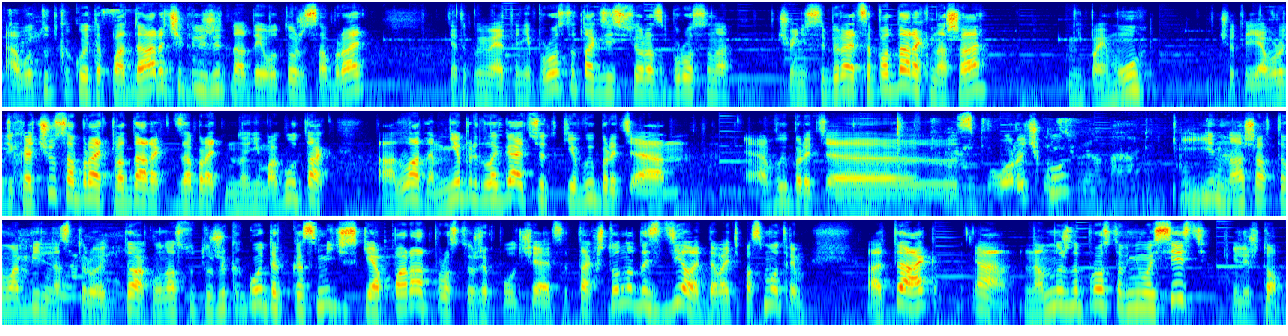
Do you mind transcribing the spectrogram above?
А вот тут какой-то подарочек лежит, надо его тоже собрать. Я так понимаю, это не просто так здесь все разбросано. Что, не собирается подарок наш, а? Не пойму. Что-то я вроде хочу собрать подарок, забрать, но не могу. Так, а, ладно, мне предлагают все-таки выбрать, а, выбрать а, сборочку и наш автомобиль настроить. Так, у нас тут уже какой-то космический аппарат просто уже получается. Так, что надо сделать? Давайте посмотрим. А, так, а, нам нужно просто в него сесть или что?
